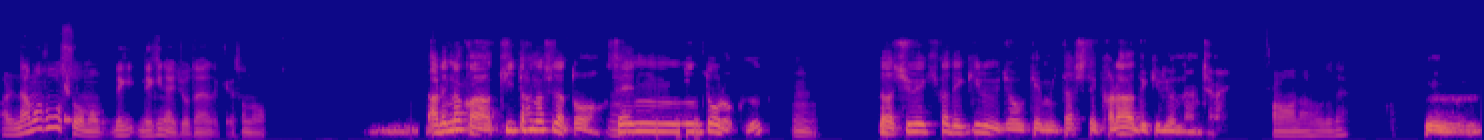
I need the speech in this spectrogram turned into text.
あれ、生放送もできできない状態なんだっけ？その、あれなんか聞いた話だと、うん1000人登録？うん。だから収益化できる条件満たしてからできるようになるんじゃない？ああ、なるほどね。うん。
